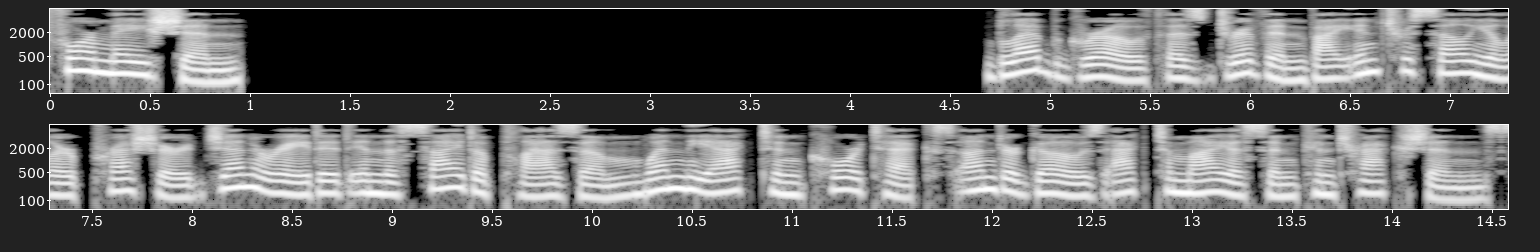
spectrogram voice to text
Formation Bleb growth is driven by intracellular pressure generated in the cytoplasm when the actin cortex undergoes actomyosin contractions.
